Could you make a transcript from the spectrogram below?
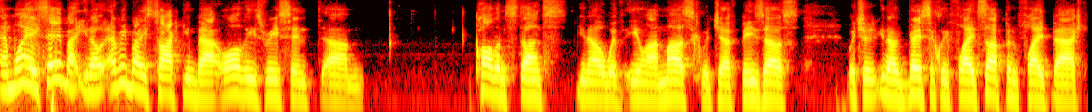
and why I say about you know everybody's talking about all these recent um, call them stunts, you know, with Elon Musk, with Jeff Bezos, which are you know basically flights up and flight back.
